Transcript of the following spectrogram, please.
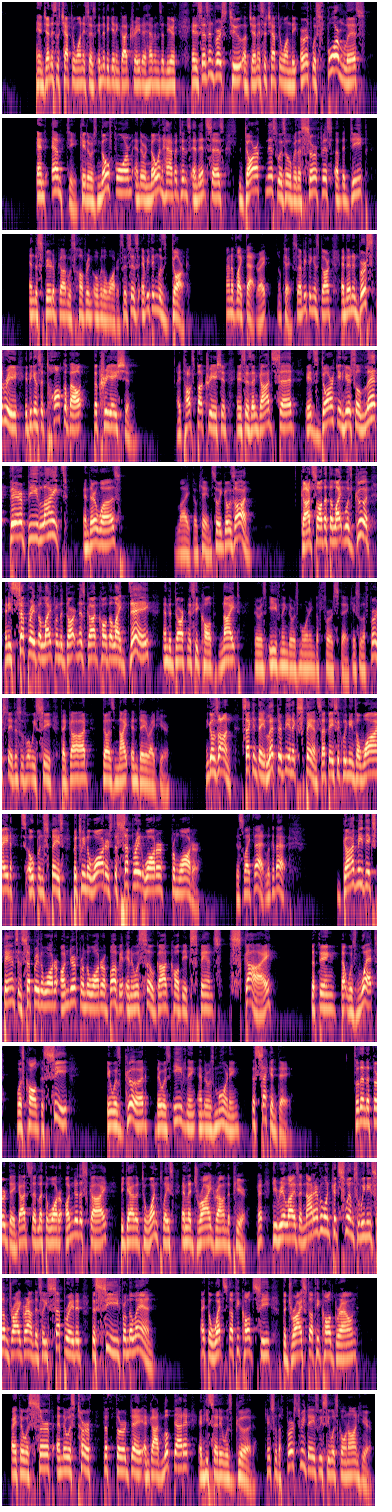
in Genesis chapter 1, it says, In the beginning, God created heavens and the earth. And it says in verse 2 of Genesis chapter 1, the earth was formless and empty. Okay, there was no form and there were no inhabitants. And it says, Darkness was over the surface of the deep, and the Spirit of God was hovering over the water. So it says everything was dark. Kind of like that, right? Okay, so everything is dark. And then in verse 3, it begins to talk about the creation. It talks about creation, and it says, And God said, It's dark in here, so let there be light. And there was light. Okay, and so he goes on. God saw that the light was good, and he separated the light from the darkness. God called the light day, and the darkness he called night. There was evening, there was morning, the first day. Okay, so the first day, this is what we see that God does night and day right here. He goes on, second day, let there be an expanse. That basically means a wide, open space between the waters to separate water from water. Just like that. Look at that. God made the expanse and separated the water under from the water above it, and it was so. God called the expanse sky. The thing that was wet was called the sea. it was good, there was evening, and there was morning the second day. So then the third day, God said, Let the water under the sky be gathered to one place and let dry ground appear. Okay? He realized that not everyone could swim, so we need some dry ground. And so he separated the sea from the land. Right? The wet stuff he called sea, the dry stuff he called ground. Right? There was surf and there was turf the third day. And God looked at it and he said it was good. Okay, so the first three days we see what's going on here.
